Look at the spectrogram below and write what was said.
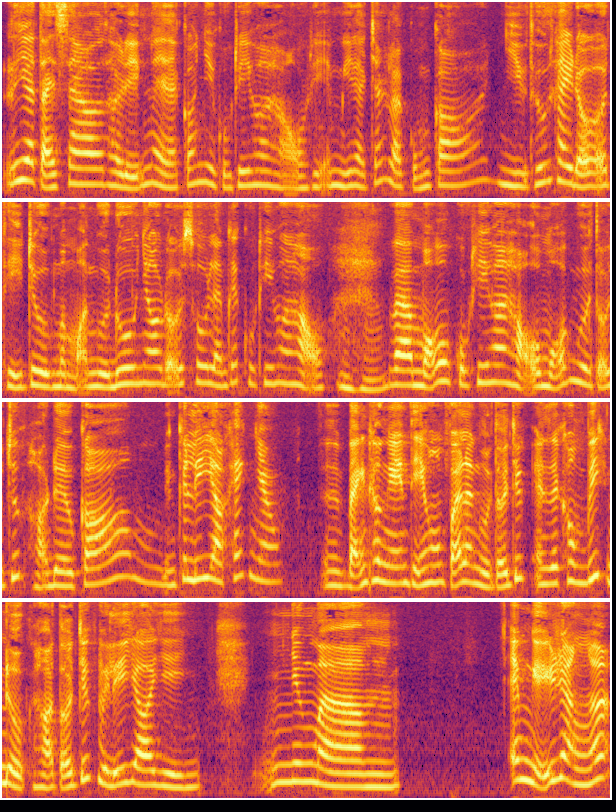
Lý do tại sao thời điểm này là có nhiều cuộc thi hoa hậu thì em nghĩ là chắc là cũng có nhiều thứ thay đổi ở thị trường mà mọi người đua nhau đổ xô làm các cuộc thi hoa hậu. Và mỗi một cuộc thi hoa hậu mỗi người tổ chức họ đều có những cái lý do khác nhau. Ừ, bản thân em thì em không phải là người tổ chức em sẽ không biết được họ tổ chức vì lý do gì. Nhưng mà em nghĩ rằng á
